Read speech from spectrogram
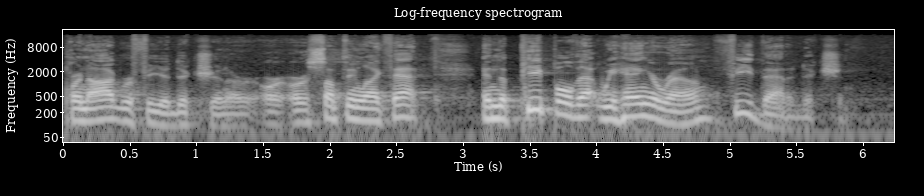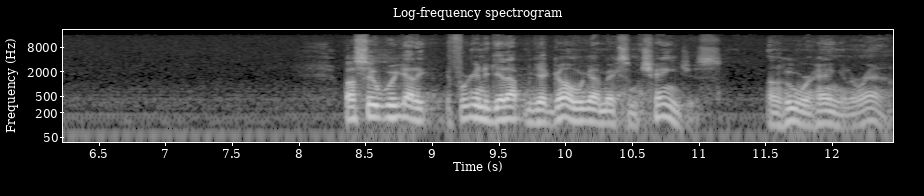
pornography addiction or, or, or something like that. And the people that we hang around feed that addiction. Well, see, we got to, if we're going to get up and get going, we've got to make some changes on who we're hanging around.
